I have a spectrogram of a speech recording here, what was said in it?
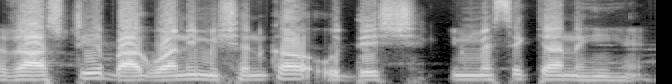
राष्ट्रीय बागवानी मिशन का उद्देश्य इनमें से क्या नहीं है?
